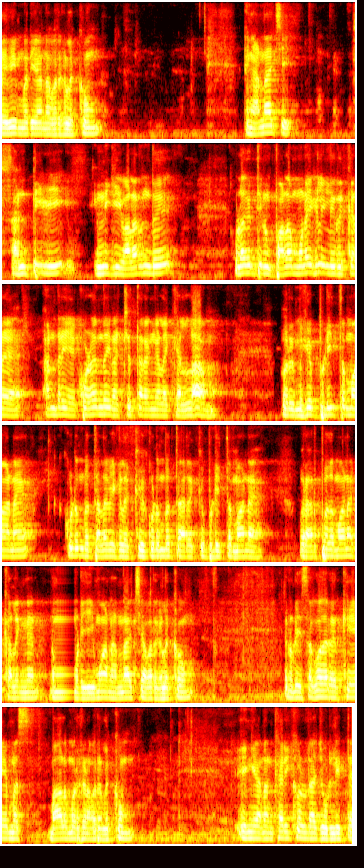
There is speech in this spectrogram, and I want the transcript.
ரவி மரியான் அவர்களுக்கும் எங்கள் அண்ணாச்சி சன் டிவி இன்றைக்கி வளர்ந்து உலகத்தின் பல முனைகளில் இருக்கிற அன்றைய குழந்தை நட்சத்திரங்களுக்கெல்லாம் ஒரு மிக பிடித்தமான குடும்ப தலைவிகளுக்கு குடும்பத்தாருக்கு பிடித்தமான ஒரு அற்புதமான கலைஞன் நம்முடைய இமான் அண்ணாச்சி அவர்களுக்கும் என்னுடைய சகோதரர் கேஎம்எஸ் பாலமுருகன் அவர்களுக்கும் இங்கே நான் கரிகோல்ராஜ் உள்ளிட்ட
